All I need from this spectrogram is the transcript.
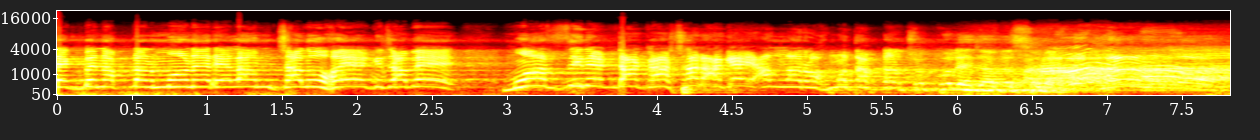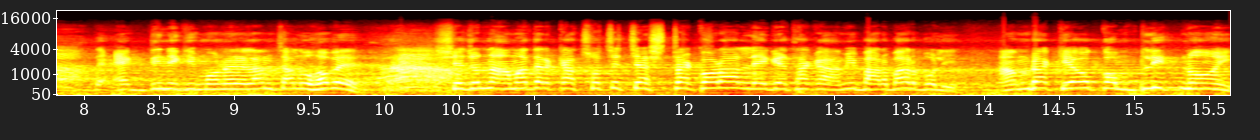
দেখবেন আপনার মনের অ্যালার্ম চালু হয়ে যাবে, মুয়াজ্জিনের ডাক আসার আগে আল্লাহ রহমত আপনার চোখ খুলে যাবে তো একদিনে কি মনের এলাম চালু হবে? সেজন্য আমাদের কাজ হচ্ছে চেষ্টা করা, লেগে থাকা। আমি বারবার বলি, আমরা কেউ কমপ্লিট নয়,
